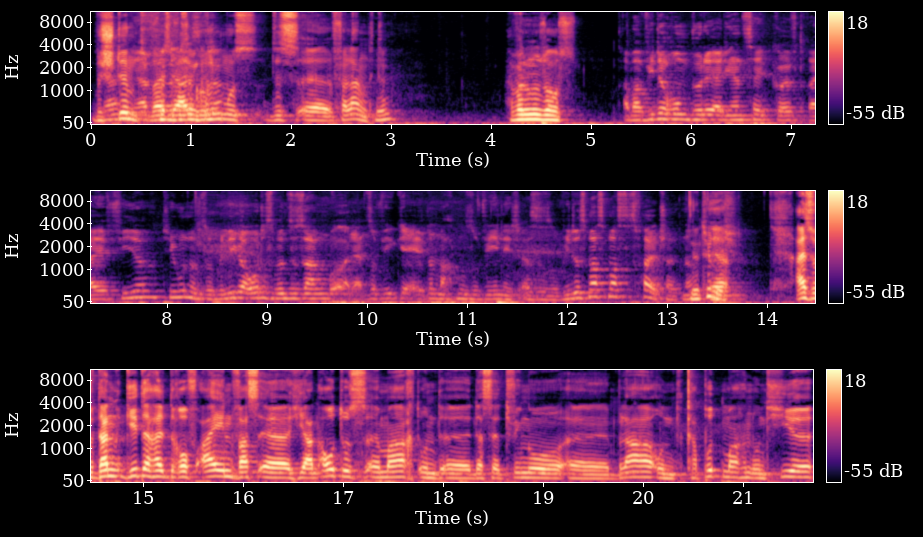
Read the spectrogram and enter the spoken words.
Bestimmt, Ja, weil der Algorithmus das äh, verlangt. Ja. Einfach nur so aus. Aber wiederum würde er die ganze Zeit Golf 3, 4 tunen und so billige Autos würden sie sagen, boah, der hat so viel Geld und macht nur so wenig. Also so wie du es machst, machst du es falsch halt, ne? Natürlich. Ja. Also dann geht er halt drauf ein, was er hier an Autos äh, macht und äh, dass er Twingo äh, bla und kaputt machen und hier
